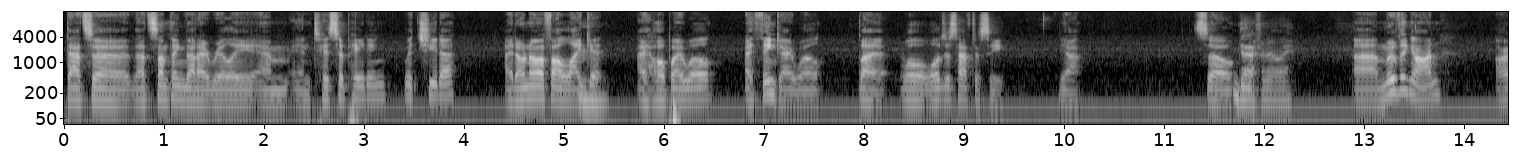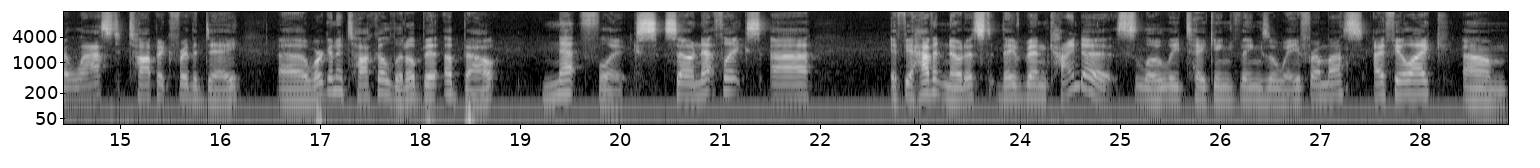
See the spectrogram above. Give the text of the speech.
that's a that's something that I really am anticipating with Cheetah. I don't know if I'll like it, I hope I will. I think I will, but we'll we'll just have to see. Yeah. So Definitely. uh, moving on, our last topic for the day, uh, we're gonna talk a little bit about Netflix. So Netflix, uh, if you haven't noticed, they've been kind of slowly taking things away from us. I feel like. Um,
